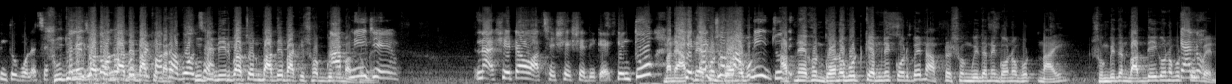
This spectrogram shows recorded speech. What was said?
কিন্তু বলেছে। শুধু মানে নির্বাচন বাদে বাকি কথা মানে শুধু বলছেন। নির্বাচন বাদে বাকি সবগুলি আপনি যে না সেটাও আছে শেষের দিকে। কিন্তু মানে সেটার জন্য আপনি যদি আপনি এখন গণভোট কেমনে করবেন? আপনার সংবিধানে গণভোট নাই। সংবিধান বাদ দিয়ে গণভোট? করবেন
